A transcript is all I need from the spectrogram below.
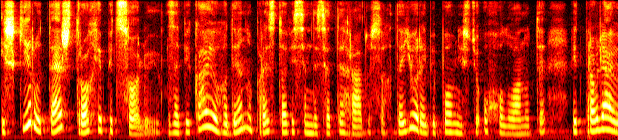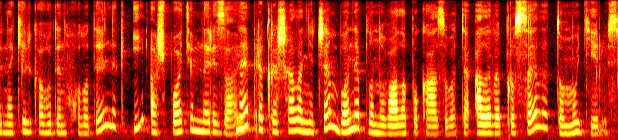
І шкіру теж трохи підсолюю. Запікаю годину при 180 градусах, даю рибі повністю охолонути, відправляю на кілька годин в холодильник і аж потім нарізаю. Не прикрашала нічим, бо не планувала показувати, але ви просили, тому ділюсь.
